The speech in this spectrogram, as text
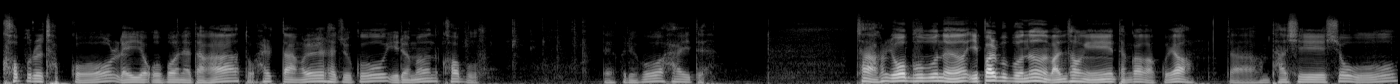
커브를 잡고 레이어 5번에다가 또 할당을 해주고 이름은 커브. 네, 그리고 하이드. 자, 그럼 요 부분은, 이빨 부분은 완성이 된 것 같고요. 자, 그럼 다시 쇼우.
